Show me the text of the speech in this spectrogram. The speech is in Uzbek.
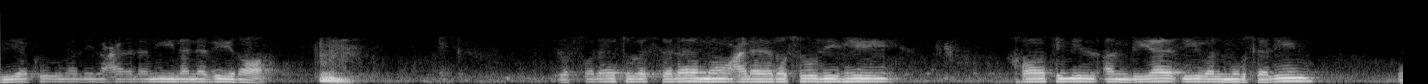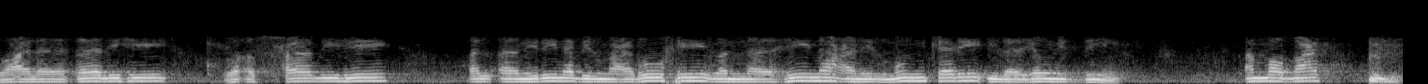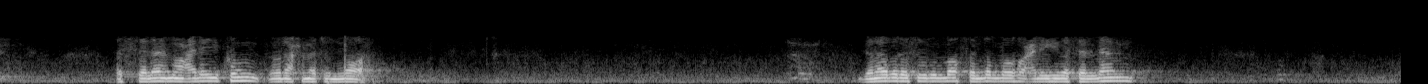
ليكون للعالمين نذيرا. والصلاة والسلام على رسوله خاتم الأنبياء والمرسلين وعلى آله وأصحابه الآمرين بالمعروف والناهين عن المنكر إلى يوم الدين. أما بعد السلام عليكم ورحمة الله. جناب رسول الله صلى الله عليه وسلم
